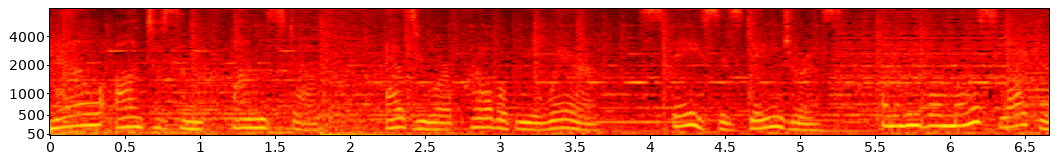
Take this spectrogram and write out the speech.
Now on to some fun stuff. As you are probably aware, space is dangerous, and we will most likely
